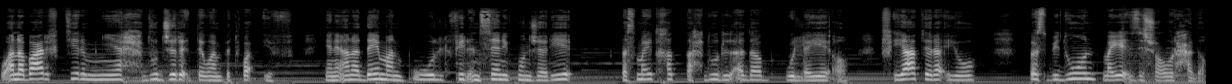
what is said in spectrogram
وأنا بعرف كتير منيح حدود جرأتي وين بتوقف. يعني أنا دايما بقول في الإنسان يكون جريء بس ما يتخطى حدود الأدب واللياقة. في يعطي رأيه بس بدون ما يأذي شعور حدا.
